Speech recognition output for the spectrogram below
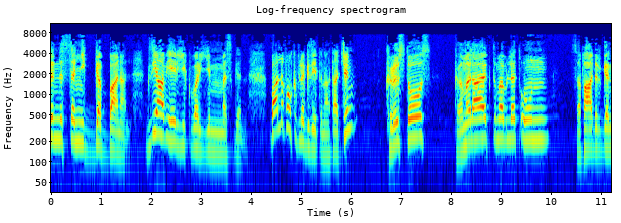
ልንሰኝ ይገባናል። እግዚአብሔር ይክበር ይመስገን። ባለፈው ክፍለ ጊዜ ጥናታችን ክርስቶስ ከመላእክት መብለጡን ሰፋ አድርገን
